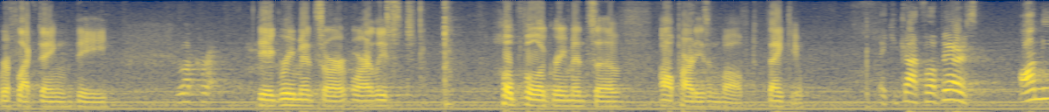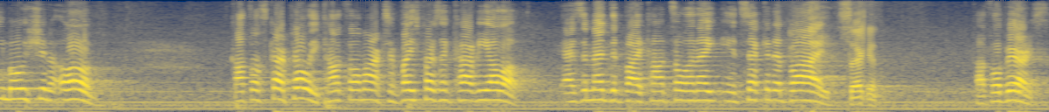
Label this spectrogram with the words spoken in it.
reflecting the, You are correct. the agreements, or, or at least hopeful agreements of all parties involved. Thank you. Thank you, Councilor Bears. On the motion of Councilor Scarpelli, Councilor Marks, and Vice President Caraviello, as amended by Councilor Knight and seconded by Second. Councilor Bears.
